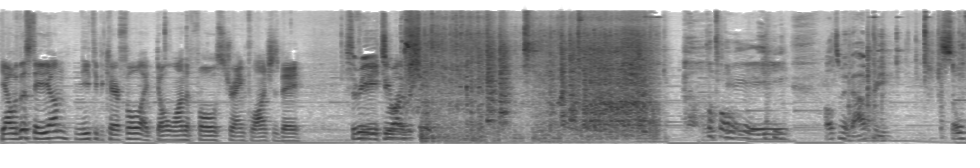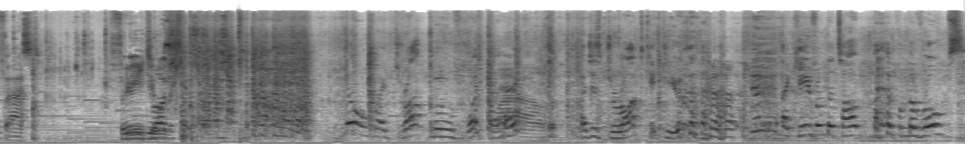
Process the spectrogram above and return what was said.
Yeah, with the stadium, need to be careful. I don't want the full strength launches bay. Three, two, one. Okay. Oh, Ultimate Valkyrie. So fast. Three, two, one. Yo, my drop move. What the heck? I just dropped kicked you. I came from the top, from the ropes.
